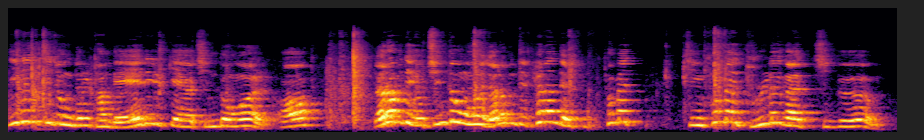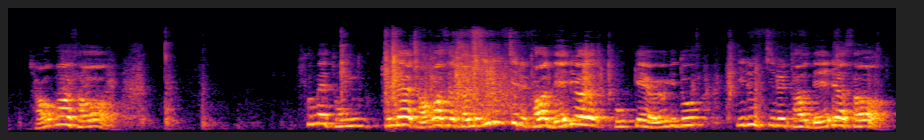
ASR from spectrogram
1인치 정도를 더 내릴게요. 진동을. 어? 여러분들 이 진동은 여러분들이 편한데 소매 지금 소매 둘레가 지금 적어서 소매 동, 둘레가 적어서 저는 1인치를 더 내려 볼게요. 여기도 1인치를 더 내려서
